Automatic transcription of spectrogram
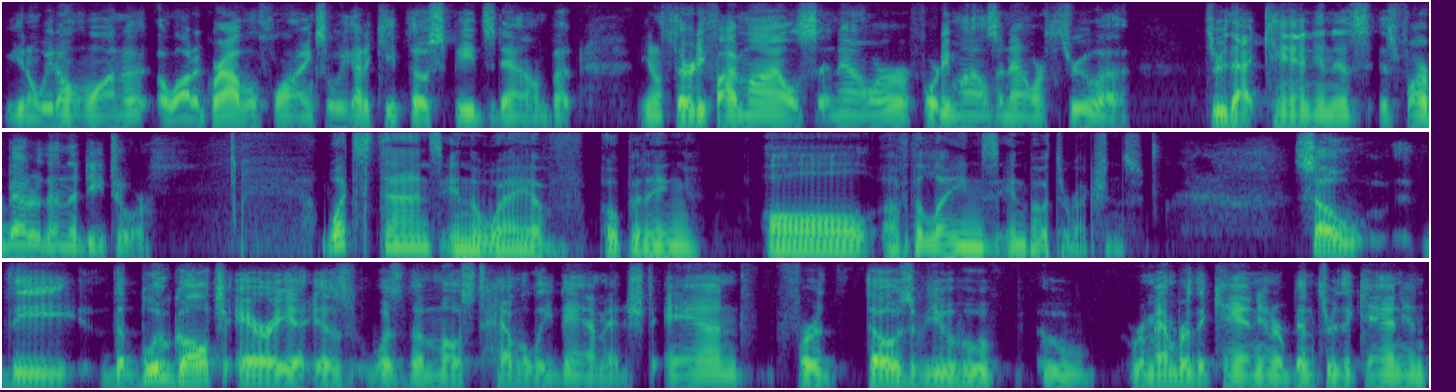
you know we don't want a, a lot of gravel flying. So we got to keep those speeds down. But you know, 35 miles an hour or 40 miles an hour through a through that canyon is is far better than the detour. What stands in the way of opening all of the lanes in both directions? So the the Blue Gulch area is was the most heavily damaged, and for those of you who who remember the canyon or been through the canyon,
